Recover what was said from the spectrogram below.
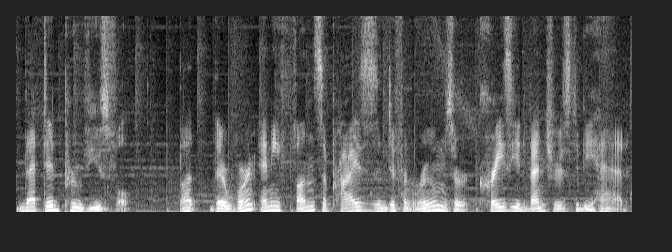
That did prove useful, but there weren't any fun surprises in different rooms or crazy adventures to be had.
